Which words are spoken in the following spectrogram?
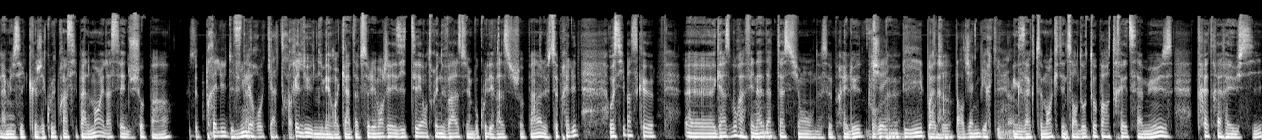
la musique que j'écoute principalement. Et là, c'est du Chopin. Le prélude numéro 4. Prélude numéro 4, absolument. J'ai hésité entre une valse, j'aime beaucoup les valses Chopin, ce prélude. Aussi parce que euh, Gainsbourg a fait une adaptation de ce prélude pour, Jane B par, voilà. Par Jane Birkin. Exactement, qui était une sorte d'autoportrait de sa muse, très très réussi.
